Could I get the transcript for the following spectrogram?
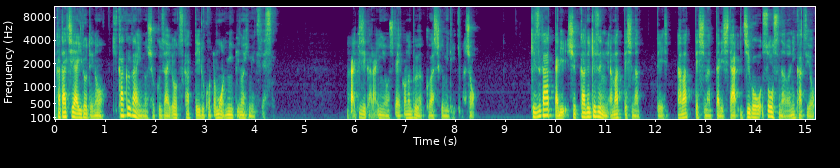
形や色での規格外の食材を使っていることも人気の秘密です。記事から引用してこの部分を詳しく見ていきましょう。傷があったり出荷できずに余ってしまって、余ってしまったりしたイチゴをソースなどに活用。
